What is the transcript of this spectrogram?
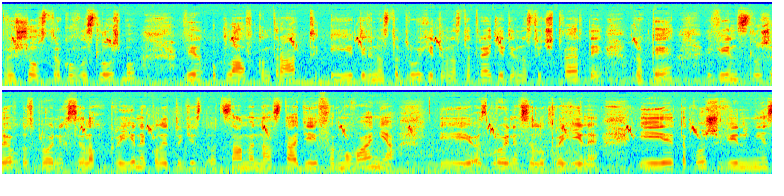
пройшов строкову службу, він уклав контракт і 92, 93, 94 роки він служив у Збройних силах України, коли тоді от саме на стадії формування і Збройних сил України. І також він ніс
